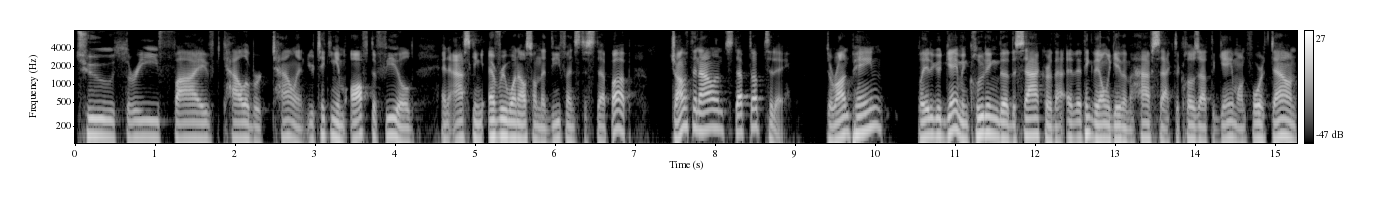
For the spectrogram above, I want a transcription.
two, three, five caliber talent. You're taking him off the field and asking everyone else on the defense to step up. Jonathan Allen stepped up today. Daron Payne played a good game, including the the sack or that I think they only gave him a half sack to close out the game on fourth down,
